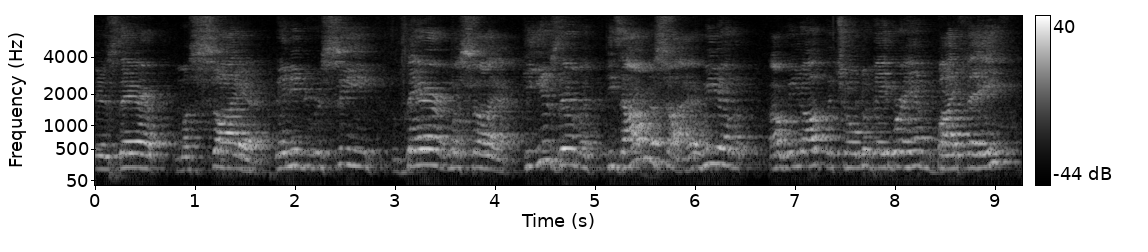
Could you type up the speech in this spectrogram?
as their Messiah. They need to receive their Messiah. He is their He's our Messiah. We are, are we not the children of Abraham by faith?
